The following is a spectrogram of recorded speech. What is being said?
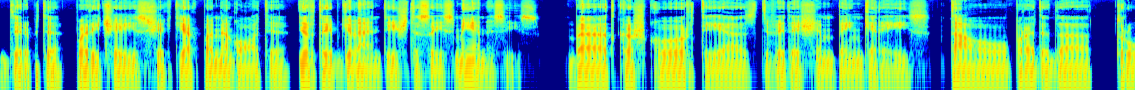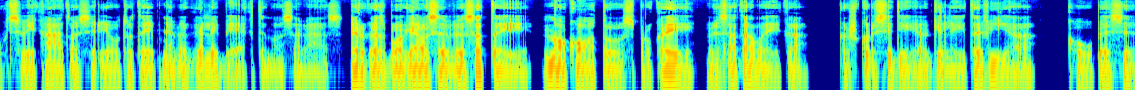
dirbti, paryčiais šiek tiek pamiegoti ir taip gyventi ištisais mėnesiais. Bet kažkur ties 25 tau pradeda trūkti sveikatos ir jau tu taip nebegali bėgti nuo savęs. Ir kas blogiausia, visa tai, nuo ko tu sprukai visą tą laiką, kažkur sėdėjo giliai tavyje, kaupėsi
